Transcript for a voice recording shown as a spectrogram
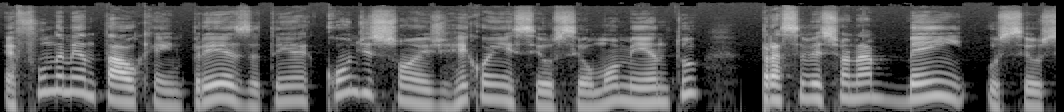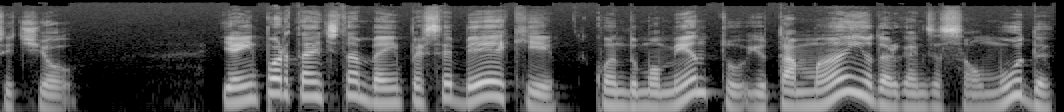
é fundamental que a empresa tenha condições de reconhecer o seu momento para selecionar bem o seu CTO. E é importante também perceber que, quando o momento e o tamanho da organização muda,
